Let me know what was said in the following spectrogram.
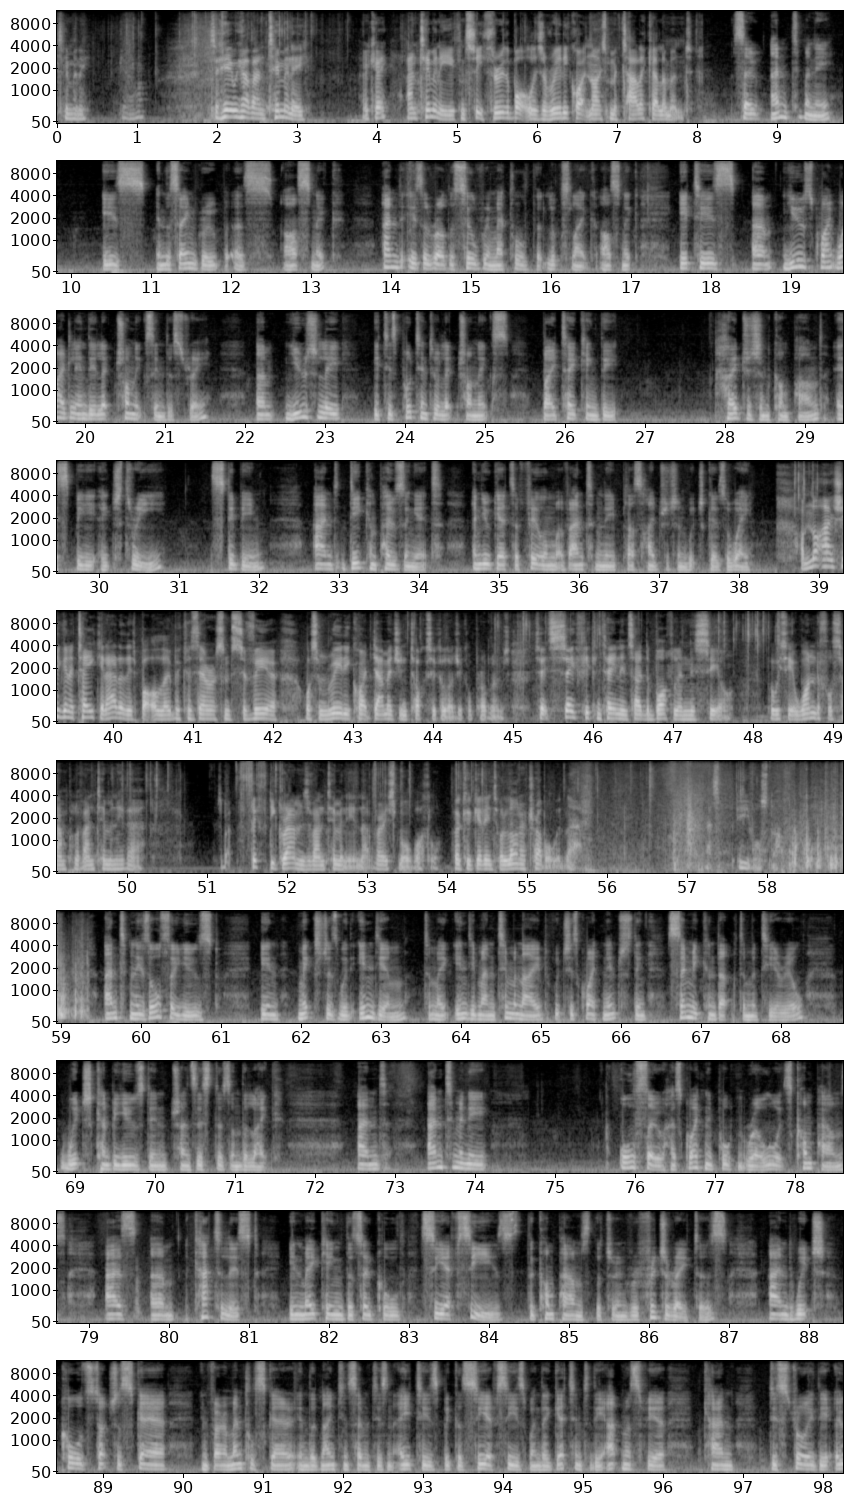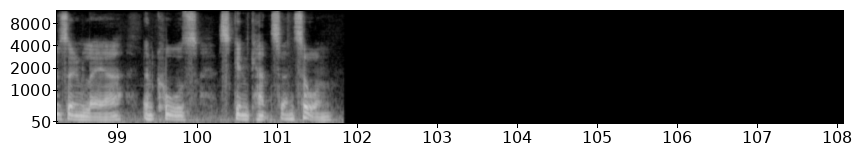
antimony. So here we have antimony. Okay, antimony you can see through the bottle is a really quite nice metallic element. So antimony is in the same group as arsenic and is a rather silvery metal that looks like arsenic. It is um, used quite widely in the electronics industry. Um, usually it is put into electronics by taking the hydrogen compound, SbH3, stibine, and decomposing it, and you get a film of antimony plus hydrogen which goes away. I'm not actually going to take it out of this bottle though because there are some severe or some really quite damaging toxicological problems. So it's safely contained inside the bottle in this seal. But we see a wonderful sample of antimony there. There's about 50 grams of antimony in that very small bottle. I could get into a lot of trouble with that. That's evil stuff. Antimony is also used in mixtures with indium to make indium antimonide, which is quite an interesting semiconductor material, which can be used in transistors and the like. And antimony also has quite an important role, or its compounds, as um, a catalyst in making the so-called CFCs, the compounds that are in refrigerators, and which caused such a scare environmental scare in the 1970s and 80s because CFCs, when they get into the atmosphere, can destroy the ozone layer and cause skin cancer and so on.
